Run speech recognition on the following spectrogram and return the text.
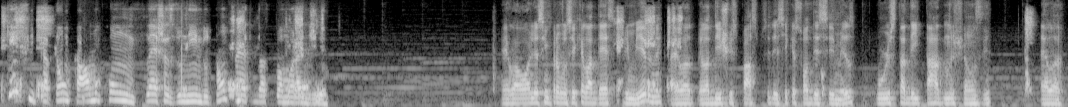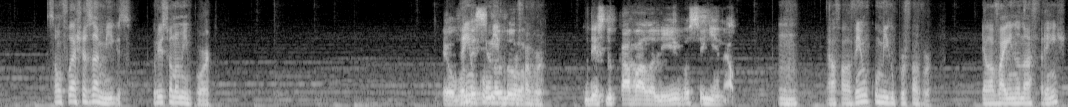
Quem fica tão calmo com flechas do tão perto da sua moradia? Ela olha assim para você que ela desce primeiro, né? Aí ela, ela deixa o espaço pra você descer, que é só descer mesmo. O urso tá deitado no chão assim. Ela. São flechas amigas, por isso eu não me importo. Eu vou Venham descendo comigo, do, por favor. Desço do cavalo ali e vou seguindo ela. Uhum. Ela fala: venham comigo, por favor. Ela vai indo na frente.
